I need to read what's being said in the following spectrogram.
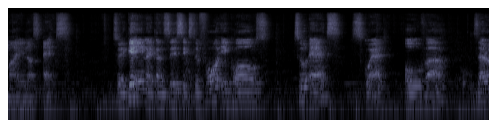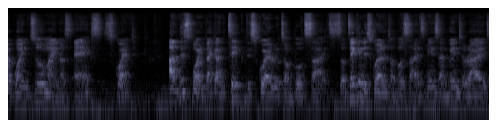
minus x. So again, I can say 64 equals 2x squared over 0.2 minus x squared. At this point, I can take the square root of both sides. So taking the square root of both sides means I'm going to write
